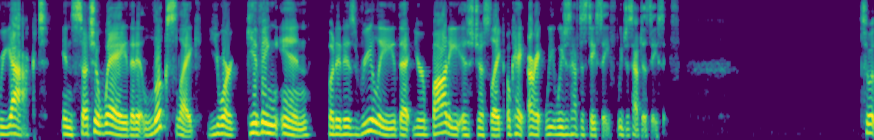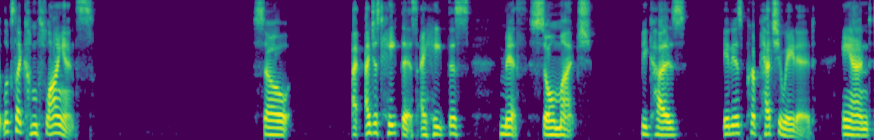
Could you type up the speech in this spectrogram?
react in such a way that it looks like you are giving in, but it is really that your body is just like, okay, all right, we, we just have to stay safe. We just have to stay safe. So it looks like compliance. So I, I just hate this. I hate this myth so much because it is perpetuated and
